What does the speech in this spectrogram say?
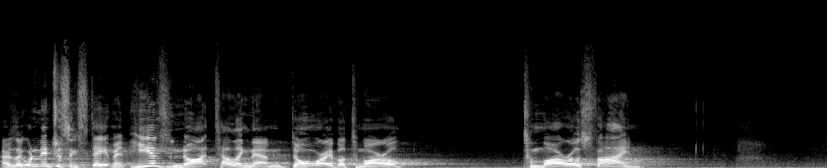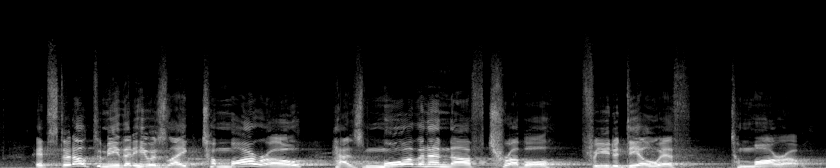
I was like, what an interesting statement. He is not telling them, don't worry about tomorrow. Tomorrow's fine. It stood out to me that he was like, Tomorrow has more than enough trouble for you to deal with tomorrow.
